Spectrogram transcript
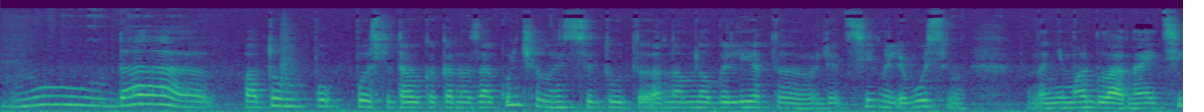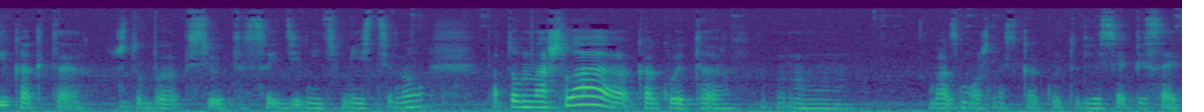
Ну да, потом после того, как она закончила институт, она много лет, э, лет семь или восемь, она не могла найти как-то, чтобы все это соединить вместе. Но потом нашла какую-то возможность какую-то для себя писать.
